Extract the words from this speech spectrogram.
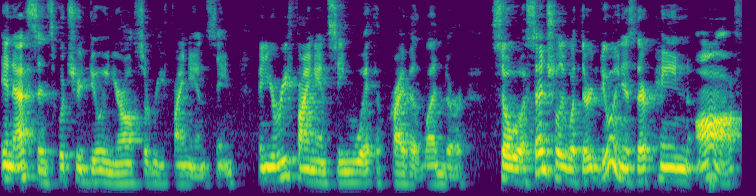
in essence, what you're doing, you're also refinancing, and you're refinancing with a private lender. So essentially, what they're doing is they're paying off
